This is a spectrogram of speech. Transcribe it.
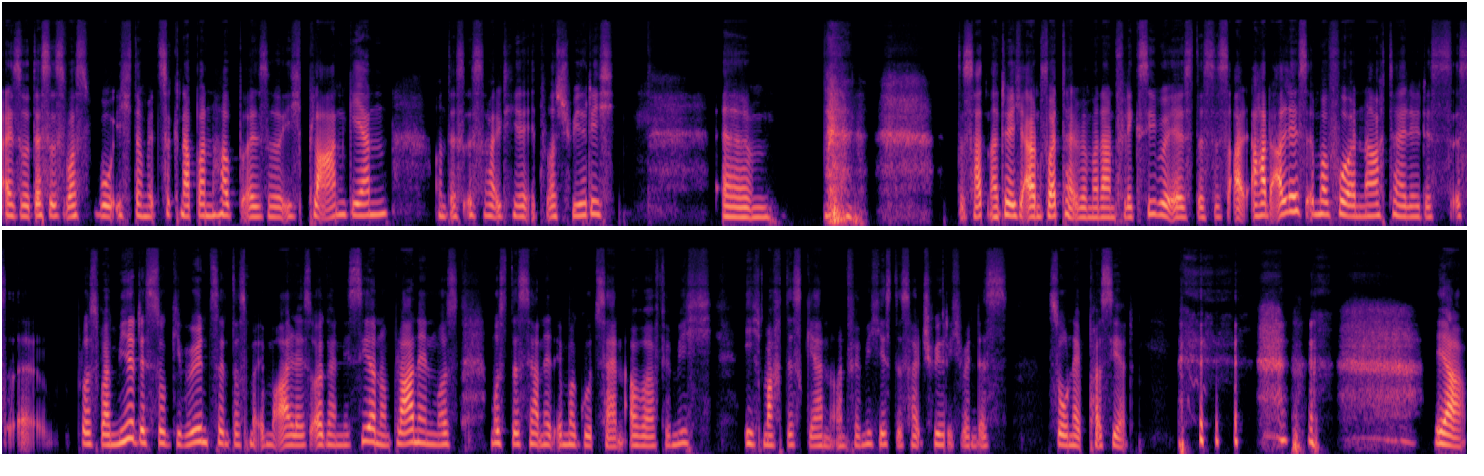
Also, das ist was, wo ich damit zu knabbern habe. Also, ich plane gern und das ist halt hier etwas schwierig. Ähm, das hat natürlich auch 'n Vorteil, wenn man dann flexibel ist. Das ist hat alles immer Vor und Nachteile. Das ist, äh bloß weil wir das so gewöhnt sind, dass man immer alles organisieren und planen muss, muss das ja nicht immer gut sein. Aber für mich ich mache das gern und für mich ist es halt schwierig, wenn das so nicht passiert. Ja,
